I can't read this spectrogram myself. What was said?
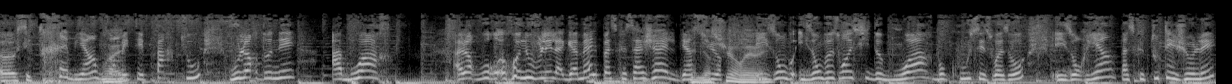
euh, c'est très bien. Vous en mettez partout. Vous leur donnez à boire. Alors vous re- renouvelez la gamelle parce que ça gèle, bien, Bien sûr, ouais, Et ouais. ils ont ils ont besoin aussi de boire beaucoup ces oiseaux et ils ont rien parce que tout est gelé,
